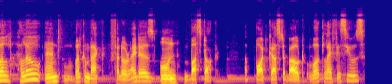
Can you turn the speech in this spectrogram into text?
Well, hello and welcome back, fellow riders, on Bus Talk, a podcast about work life issues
